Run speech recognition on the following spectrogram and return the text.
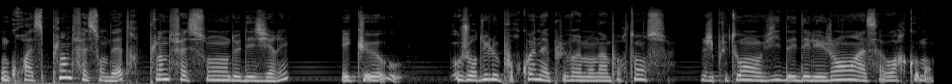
on croise plein de façons d'être, plein de façons de désirer. Et que Aujourd'hui, le pourquoi n'a plus vraiment d'importance. J'ai plutôt envie d'aider les gens à savoir comment,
